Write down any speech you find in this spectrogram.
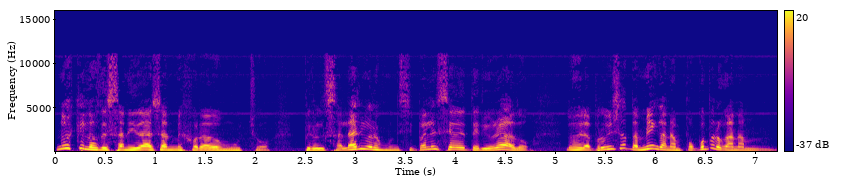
No es que los de sanidad hayan mejorado mucho, pero el salario de los municipales se ha deteriorado. Los de la provincia también ganan poco, pero ganan,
